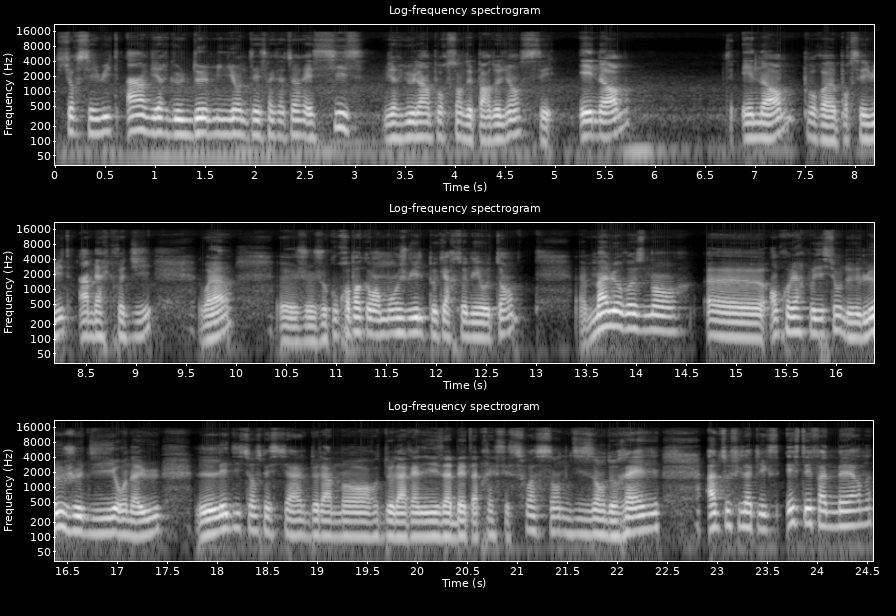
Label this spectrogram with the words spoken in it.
sur ses 8, 1,2 millions de téléspectateurs et 6,1% de part d'audience. C'est énorme. C'est énorme pour, euh, pour ces 8, un mercredi. Voilà. Euh, je ne comprends pas comment Mongeville peut cartonner autant. Euh, malheureusement, en première position de le jeudi, on a eu l'édition spéciale de la mort de la reine Elisabeth après ses 70 ans de règne. Anne-Sophie Lapix et Stéphane Bern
